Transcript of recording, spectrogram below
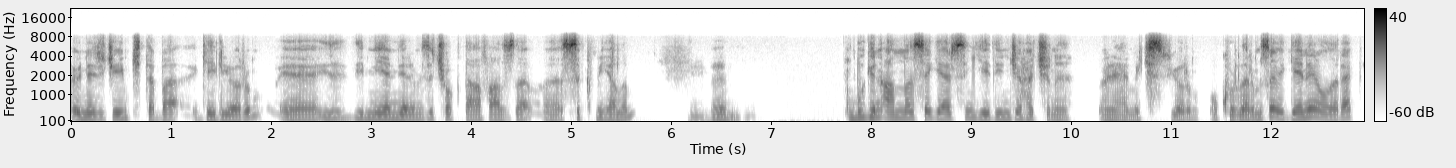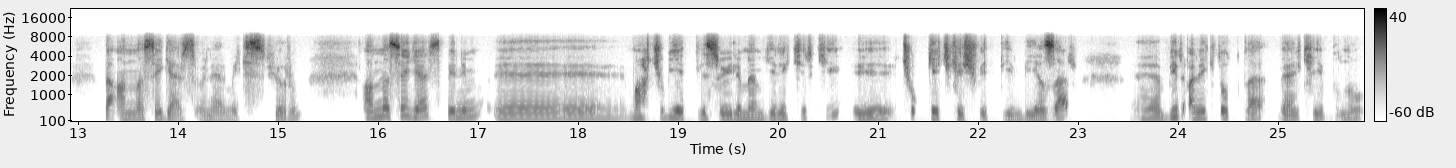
önereceğim kitaba geliyorum. E, dinleyenlerimizi çok daha fazla e, sıkmayalım. E, bugün Anna Segers'in yedinci haçını önermek istiyorum okurlarımıza ve genel olarak da Anna Segers önermek istiyorum. Anna Segers benim e, mahcubiyetle söylemem gerekir ki e, çok geç keşfettiğim bir yazar. E, bir anekdotla belki bunu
